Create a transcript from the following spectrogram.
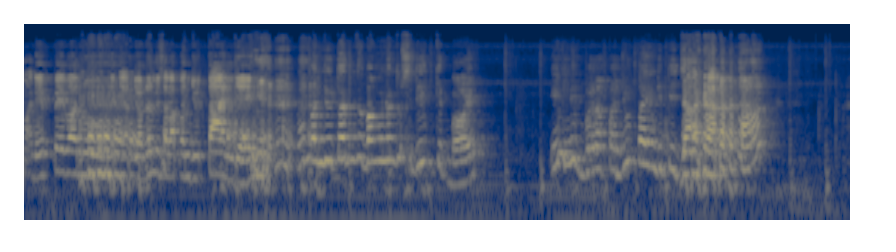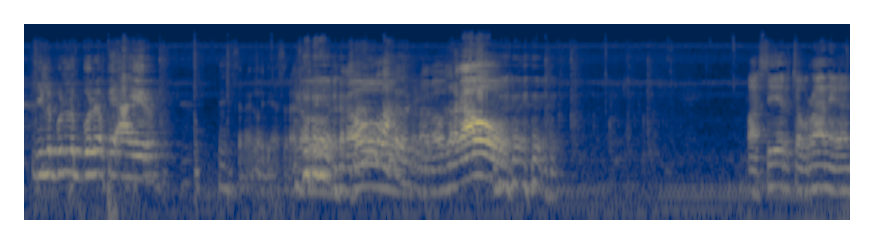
cuma DP baru. Nih Air Jordan bisa 8 juta anjing. 8 juta itu bangunan tuh sedikit boy. Ini berapa juta yang dipijak? Dilebur-lebur pakai air. Serah kau aja, serah kau, serah kau, Salah kau. Pasir, coran ya kan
